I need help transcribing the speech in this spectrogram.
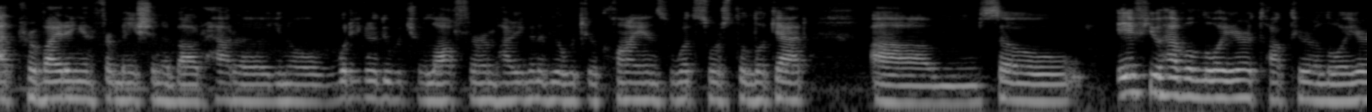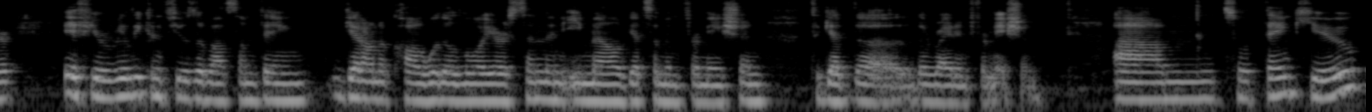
at providing information about how to, you know, what are you going to do with your law firm? How are you going to deal with your clients? What source to look at? Um, so if you have a lawyer, talk to your lawyer. If you're really confused about something, get on a call with a lawyer, send an email, get some information to get the, the right information. Um, so thank you.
